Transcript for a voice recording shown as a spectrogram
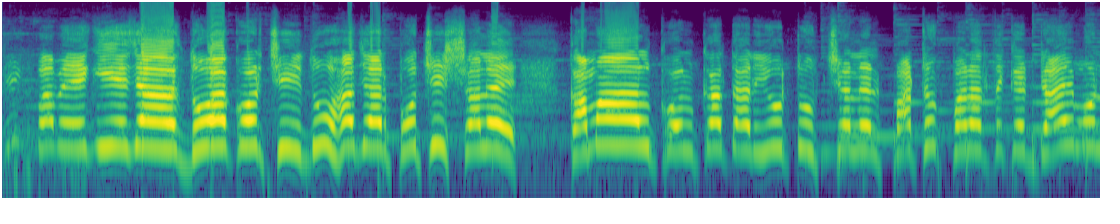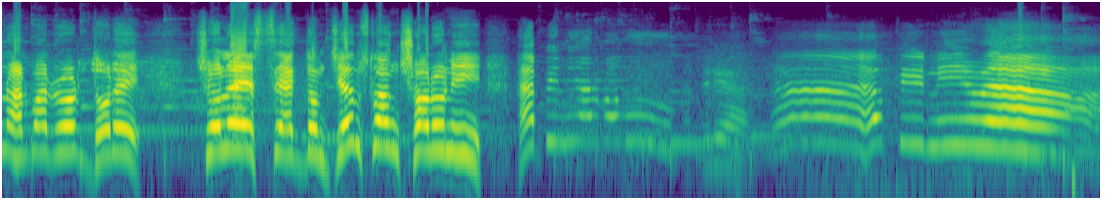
ঠিকভাবে এগিয়ে যা দোয়া করছি দু হাজার পঁচিশ সালে কামাল কলকাতার ইউটিউব চ্যানেল পাঠক পাড়া থেকে ডায়মন্ড হারবার রোড ধরে চলে এসছে একদম James Long Sarani. Happy new year বাবু। হ্যাপি নিউ ইয়ার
